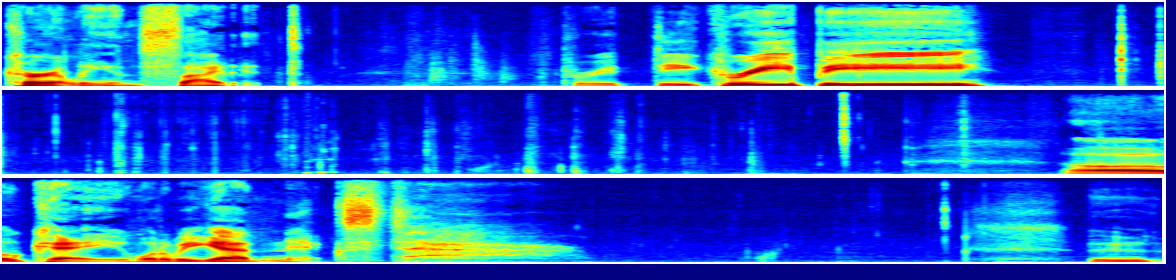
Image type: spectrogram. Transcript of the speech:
currently inside it. Pretty creepy. Okay, what do we got next? Ooh.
